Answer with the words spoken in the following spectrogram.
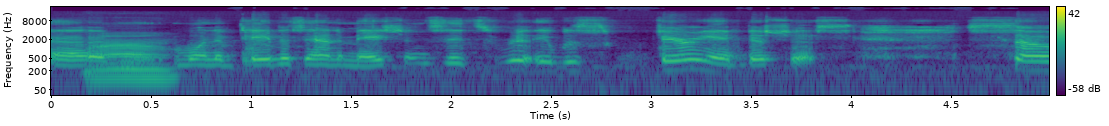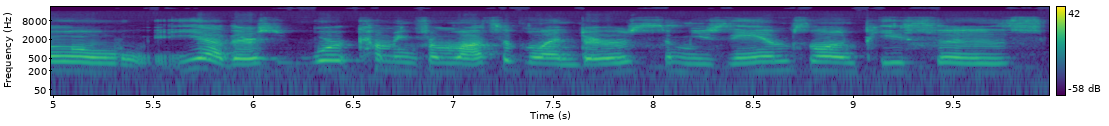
uh, Wow. one of David's animations. It's re- it was very ambitious. So, yeah, there's work coming from lots of lenders. Some museums loan pieces,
